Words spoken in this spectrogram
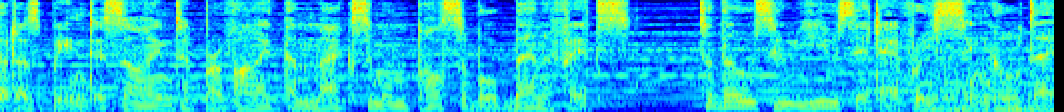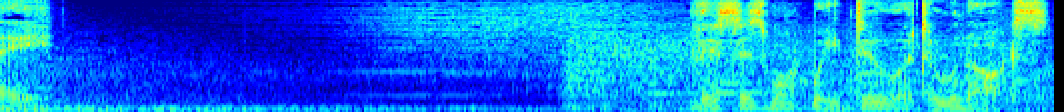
that has been designed to provide the maximum possible benefits to those who use it every single day. This is what we do at Unox.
